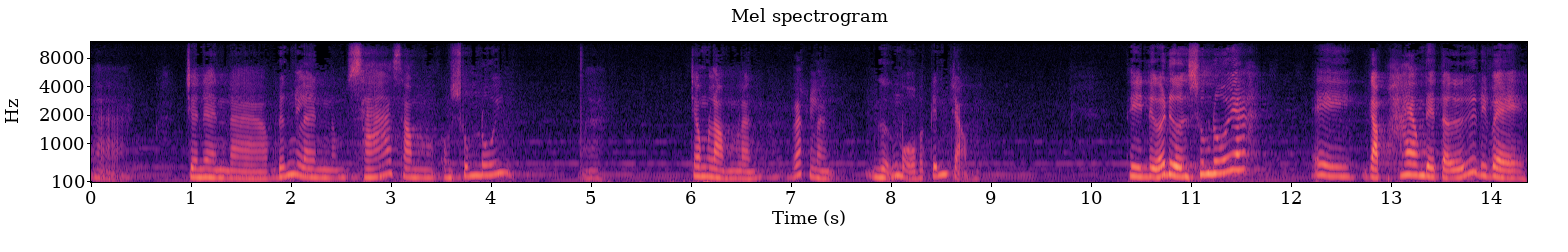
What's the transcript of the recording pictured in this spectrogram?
À, cho nên là ông đứng lên ông xá xong ông xuống núi. À, trong lòng là rất là ngưỡng mộ và kính trọng. Thì nửa đường xuống núi á gặp hai ông đệ tử đi về.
